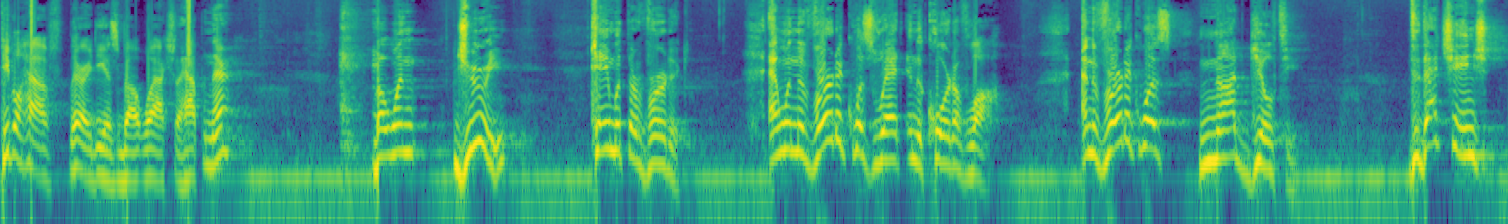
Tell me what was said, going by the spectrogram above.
People have their ideas about what actually happened there. But when jury came with their verdict. And when the verdict was read in the court of law, and the verdict was not guilty, did that change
